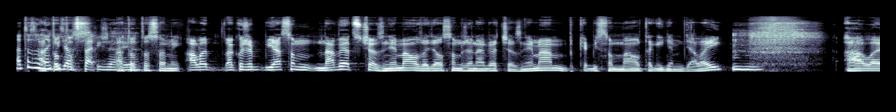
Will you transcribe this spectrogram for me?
A to som toto, z Paríža. A toto sa mi... Ale akože ja som naviac čas nemal, vedel som, že naviac čas nemám. Keby som mal, tak idem ďalej. Mm-hmm. Ale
